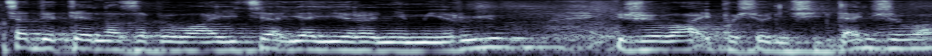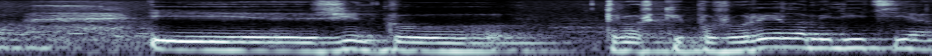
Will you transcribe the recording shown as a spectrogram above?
Ця дитина забивається, я її реанімірую і жива, і по сьогоднішній день жива. І жінку трошки пожурила міліція.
